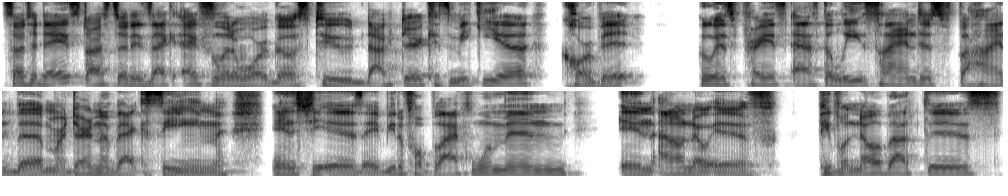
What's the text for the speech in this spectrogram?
so today's Star Study Zach Excellent Award goes to Dr. Kizzmekia Corbett, who is praised as the lead scientist behind the Moderna vaccine. And she is a beautiful black woman And I don't know if people know about this.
